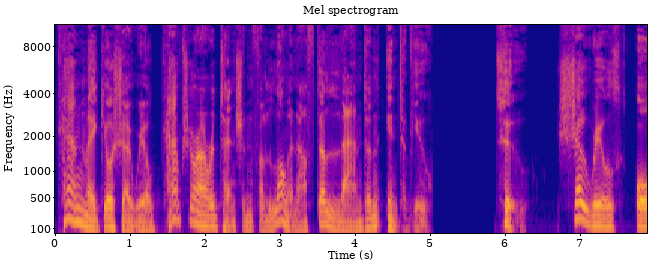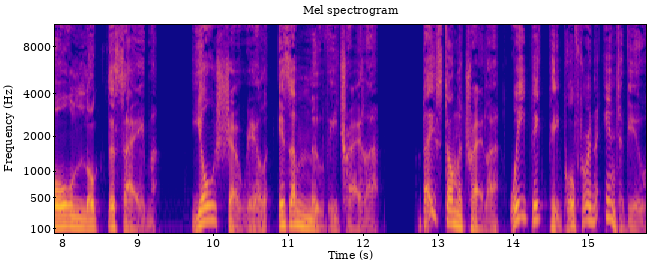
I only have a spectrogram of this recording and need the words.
can make your showreel capture our attention for long enough to land an interview. 2. Showreels all look the same. Your showreel is a movie trailer. Based on the trailer, we pick people for an interview,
